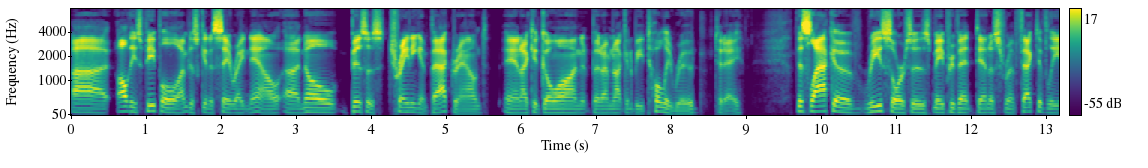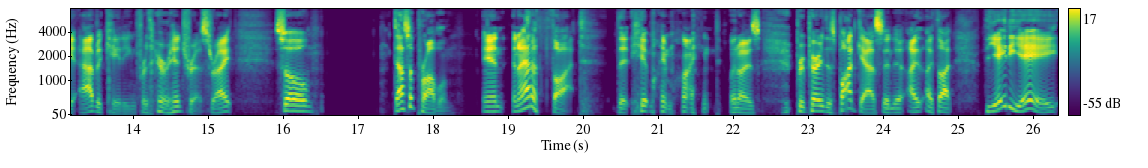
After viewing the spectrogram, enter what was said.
uh, all these people, I'm just going to say right now, uh, no business training and background, and I could go on, but I'm not going to be totally rude today. This lack of resources may prevent dentists from effectively advocating for their interests, right? So that's a problem. And and I had a thought that hit my mind when I was preparing this podcast, and I, I thought the ADA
